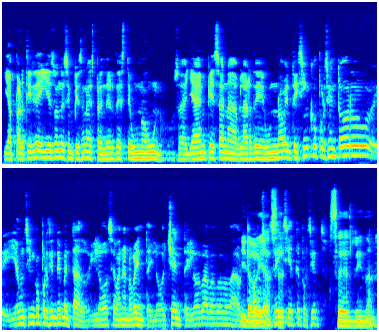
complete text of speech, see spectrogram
Y a partir de ahí es donde se empiezan a desprender de este uno a uno. O sea, ya empiezan a hablar de un 95% oro y a un 5% inventado. Y luego se van a 90 y luego 80 y luego va, va, va, va. Ahorita vamos ya en se- 6, 7%. Se deslindan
